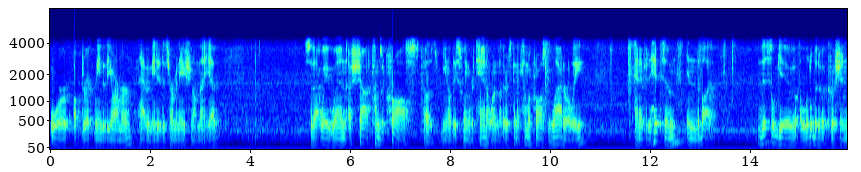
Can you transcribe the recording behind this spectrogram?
or up directly into the armor. I haven't made a determination on that yet. So that way when a shot comes across, because you know they swing rattan at one another, it's going to come across laterally, and if it hits him in the butt, this will give a little bit of a cushion.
